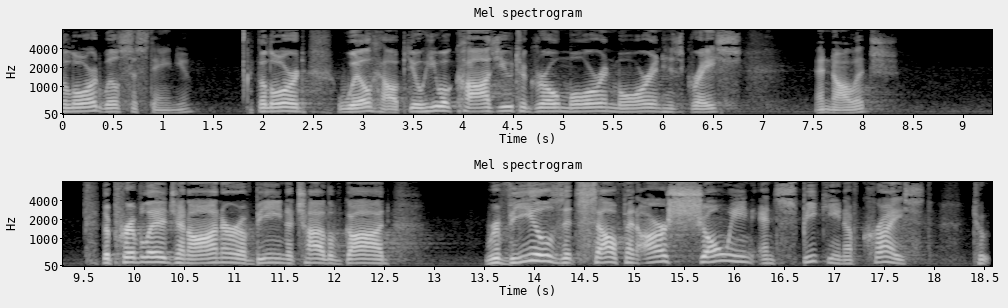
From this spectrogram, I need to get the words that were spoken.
The Lord will sustain you. The Lord will help you. He will cause you to grow more and more in His grace and knowledge. The privilege and honor of being a child of God reveals itself in our showing and speaking of Christ, to,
